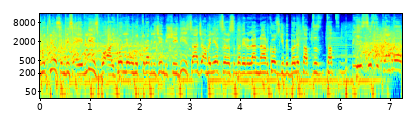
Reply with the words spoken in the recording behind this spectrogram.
Unutuyorsun biz evliyiz. Bu alkolle unutturabileceğim bir şey değil. Sadece ameliyat sırasında verilen narkoz gibi böyle tatlı tat bir hissizlik yani o.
